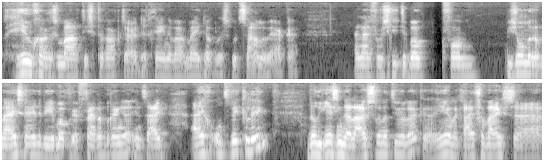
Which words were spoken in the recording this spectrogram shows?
heel charismatisch karakter. Degene waarmee Douglas moet samenwerken. En hij voorziet hem ook van bijzondere wijsheden die hem ook weer verder brengen in zijn eigen ontwikkeling. Wil je eerst niet naar luisteren natuurlijk. Een heerlijk eigenwijs uh,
